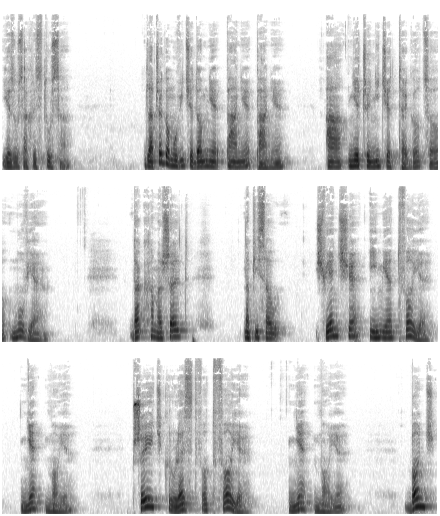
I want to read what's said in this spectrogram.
Jezusa Chrystusa. Dlaczego mówicie do mnie, Panie, Panie, a nie czynicie tego, co mówię? Dag Hammarskjöld napisał: Święć się imię Twoje, nie moje. Przyjdź królestwo Twoje, nie moje. Bądź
